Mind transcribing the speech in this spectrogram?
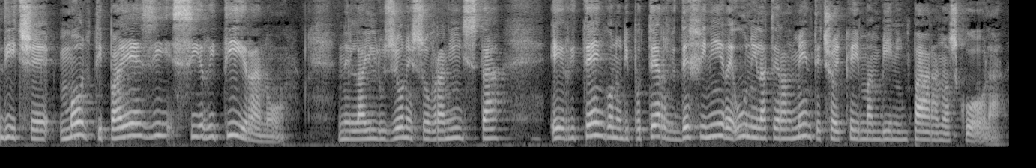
dice molti paesi si ritirano nella illusione sovranista e ritengono di poter definire unilateralmente ciò che i bambini imparano a scuola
